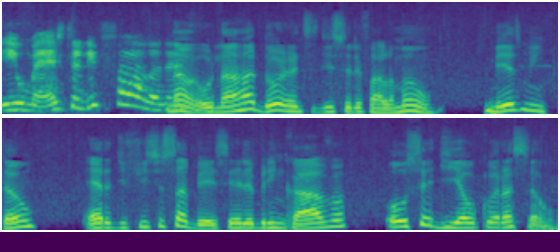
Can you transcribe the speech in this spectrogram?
e o mestre ele fala, né? Não, o narrador antes disso ele fala: "Mão, mesmo então era difícil saber se ele brincava ou cedia ao coração".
